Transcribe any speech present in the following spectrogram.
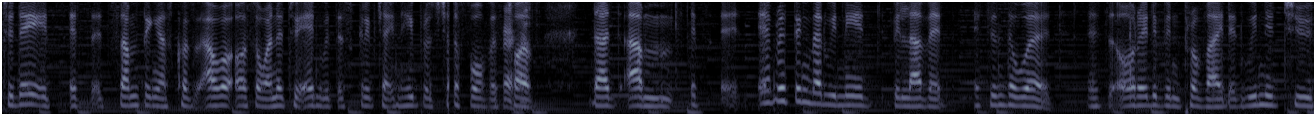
Today it's it's it's something else because I also wanted to end with the scripture in Hebrews chapter four verse twelve, that um it's it, everything that we need, beloved. It's in the Word. It's already been provided. We need to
